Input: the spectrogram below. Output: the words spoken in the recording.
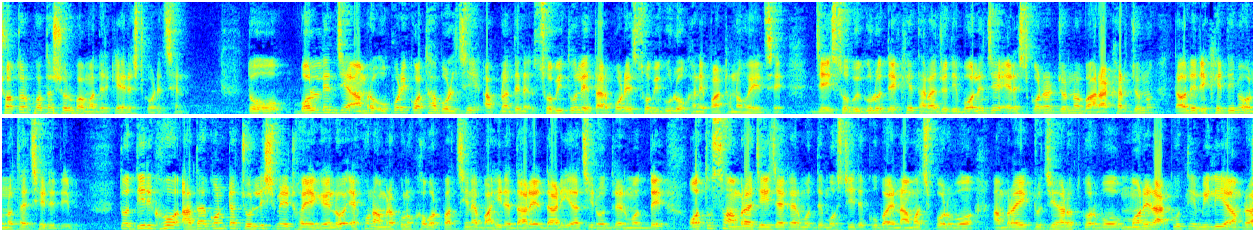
সতর্কতা স্বরূপ আমাদেরকে অ্যারেস্ট করেছেন। তো বললেন যে আমরা উপরে কথা বলছি আপনাদের ছবি তুলে তারপরে ছবিগুলো ওখানে পাঠানো হয়েছে। যে এই ছবিগুলো দেখে তারা যদি বলে যে অ্যারেস্ট করার জন্য বা রাখার জন্য, তাহলে রেখে দেবে, অন্যথায় ছেড়ে দেবে। তো দীর্ঘ আধা ঘণ্টা চল্লিশ মিনিট হয়ে গেল, এখন আমরা কোনো খবর পাচ্ছি না, বাহিরে দাঁড়িয়ে দাঁড়িয়ে আছি রৌদ্রের মধ্যে। অথচ আমরা যেই জায়গার মধ্যে মসজিদে কুবায় নামাজ পড়ব, আমরা একটু জেহারত করব, মনের আকুতি মিলিয়ে আমরা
